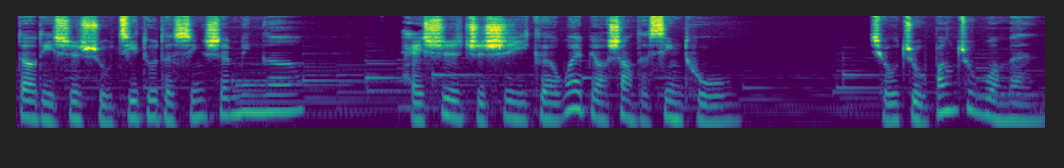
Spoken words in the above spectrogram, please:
到底是属基督的新生命呢，还是只是一个外表上的信徒？求主帮助我们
